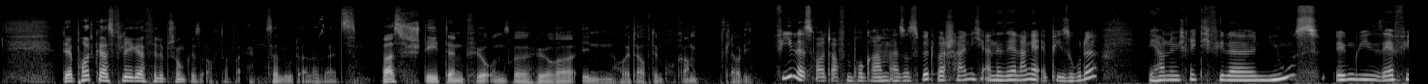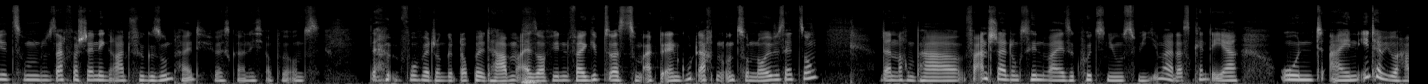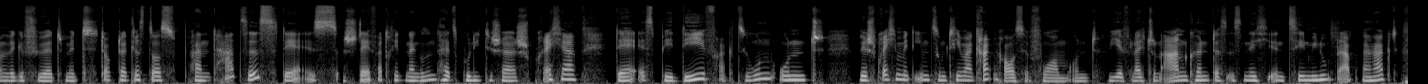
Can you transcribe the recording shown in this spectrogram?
Der Podcastpfleger Philipp Schunk ist auch dabei. Salut allerseits. Was steht denn für unsere HörerInnen heute auf dem Programm, Claudi? Vieles heute auf dem Programm. Also es wird wahrscheinlich eine sehr lange Episode. Wir haben nämlich richtig viele News, irgendwie sehr viel zum Sachverständigenrat für Gesundheit. Ich weiß gar nicht, ob wir uns vorher schon gedoppelt haben. Also auf jeden Fall gibt es was zum aktuellen Gutachten und zur Neubesetzung. Dann noch ein paar Veranstaltungshinweise, Kurznews, wie immer, das kennt ihr ja. Und ein Interview haben wir geführt mit Dr. Christos Pantazis, der ist stellvertretender gesundheitspolitischer Sprecher der SPD-Fraktion und wir sprechen mit ihm zum Thema Krankenhausreform. Und wie ihr vielleicht schon ahnen könnt, das ist nicht in zehn Minuten abgehackt.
